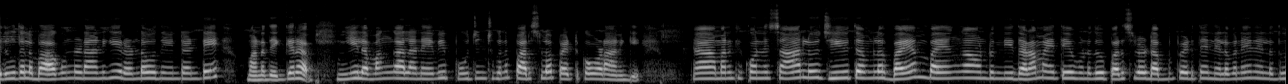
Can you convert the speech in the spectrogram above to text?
ఎదుగుదల బాగుండడానికి రెండవది ఏంటంటే మన దగ్గర ఈ లవంగాలు అనేవి పూజించుకుని పర్సులో పెట్టుకోవడానికి. మనకి కొన్నిసార్లు జీవితంలో భయం భయంగా ఉంటుంది. ధనం అయితే ఉండదు. పర్సులో డబ్బు పెడితే నిలవనే నిలదు.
